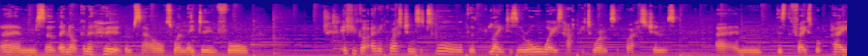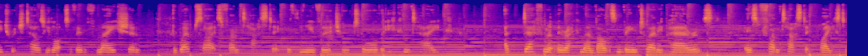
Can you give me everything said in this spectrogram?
um, so they're not going to hurt themselves when they do fall. If you've got any questions at all, the ladies are always happy to answer questions. Um, there's the Facebook page which tells you lots of information. The website's fantastic with the new virtual tour that you can take. I definitely recommend and Beam to any parents. It's a fantastic place to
